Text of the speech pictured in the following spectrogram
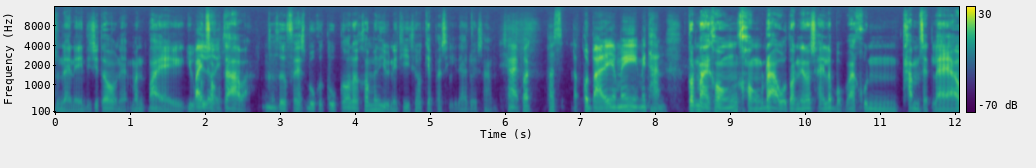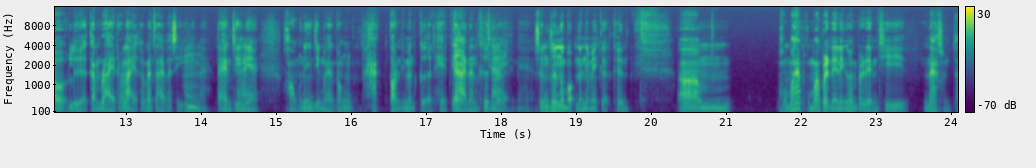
ส่วนใหญ่ในดิจิทัลเนี่ยมันไปอยู่ไปกับเลยสองเจ้าอะ ก็คือ Facebook กับ Google แล้วก็ไม่ได้อยู่ในที่ที่เราเก็บภาษีได้ด้วยซ้ำใช่ เพราะภาษีกฎหมายเรายังไม่ไม่ทัน กฎหมายของของเราตอนนี้เราใช้ระบบว่าคุณทำเสร็จแล้วเหลือกำไรเท่าไหร่ค่อยมาจ่ายภาษีอืมใช่ไหมแต่จริงๆเนี่ยของพวกนี้จริงๆมันต้องหักตอนที่มันเกิดเหตุการณ์นั้นขึ้นใช่เลยนะฮะซึ่งซึ่งระบบนั้นยังไม่เกิดขึ้นอืมผมว่าผมว่าประเด็นนี้ก็เป็นประเด็นที่น่าสนใจ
